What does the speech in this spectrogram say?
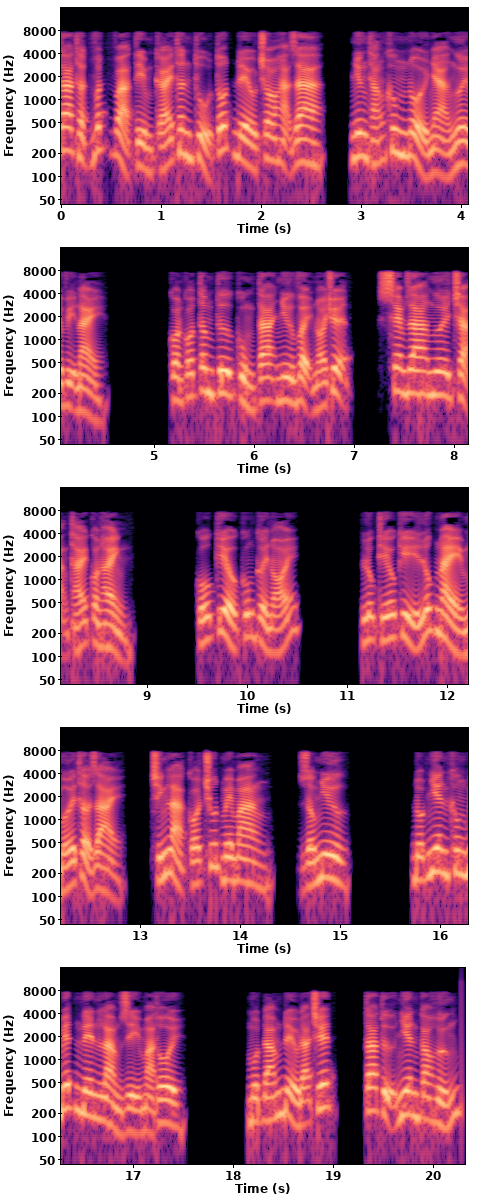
Ta thật vất vả tìm cái thân thủ tốt đều cho hạ ra, nhưng thắng không nổi nhà ngươi vị này. Còn có tâm tư cùng ta như vậy nói chuyện, xem ra ngươi trạng thái còn hành. Cố Kiều cũng cười nói. Lục Thiếu Kỳ lúc này mới thở dài, chính là có chút mê mang, giống như đột nhiên không biết nên làm gì mà thôi. Một đám đều đã chết, ta tự nhiên cao hứng,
